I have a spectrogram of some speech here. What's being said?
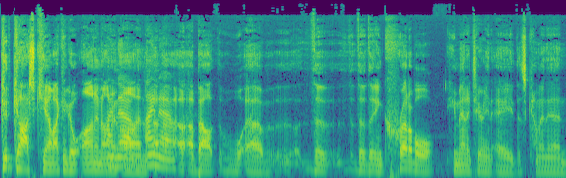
Good gosh, Kim, I can go on and on I and on I uh, know. uh, about uh, the, the the incredible humanitarian aid that's coming in.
